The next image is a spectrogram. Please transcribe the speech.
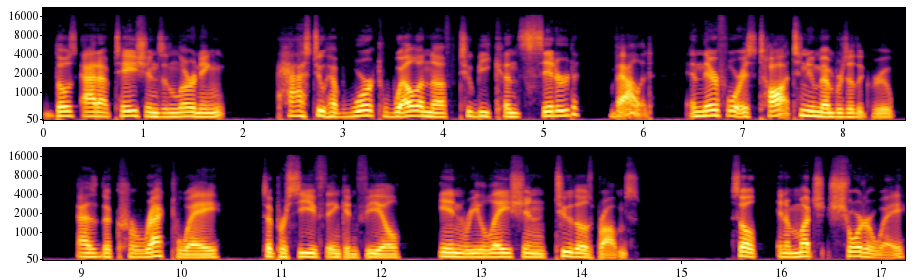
those adaptations and learning has to have worked well enough to be considered valid and therefore is taught to new members of the group as the correct way to perceive, think, and feel in relation to those problems. So, in a much shorter way,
